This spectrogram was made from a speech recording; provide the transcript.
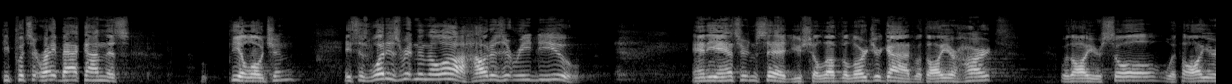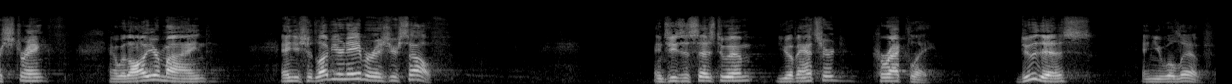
He puts it right back on this theologian. He says, What is written in the law? How does it read to you? And he answered and said, You shall love the Lord your God with all your heart, with all your soul, with all your strength, and with all your mind, and you should love your neighbor as yourself. And Jesus says to him, You have answered correctly. Do this, and you will live.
